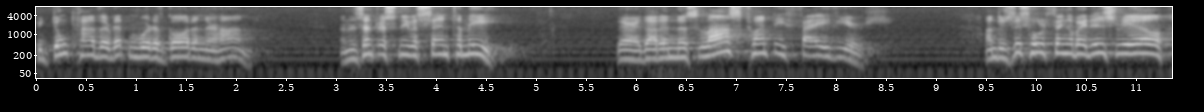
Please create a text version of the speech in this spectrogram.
who don't have the written word of God in their hand. And it's interesting, he was saying to me there that in this last 25 years, and there's this whole thing about Israel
